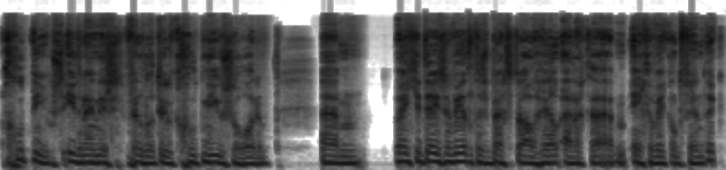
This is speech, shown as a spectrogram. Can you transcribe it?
goed nieuws. Iedereen is, wil natuurlijk goed nieuws horen. Um, weet je, deze wereld is best wel heel erg um, ingewikkeld, vind ik.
